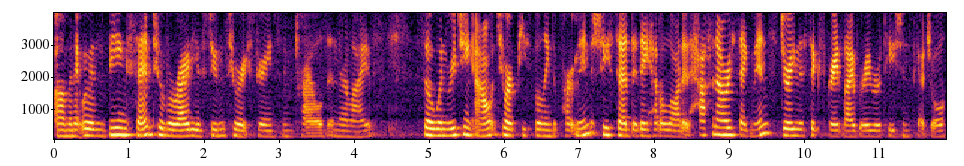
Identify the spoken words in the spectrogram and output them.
Um, and it was being sent to a variety of students who were experiencing trials in their lives. So, when reaching out to our peace building department, she said that they had allotted half an hour segments during the sixth grade library rotation schedule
